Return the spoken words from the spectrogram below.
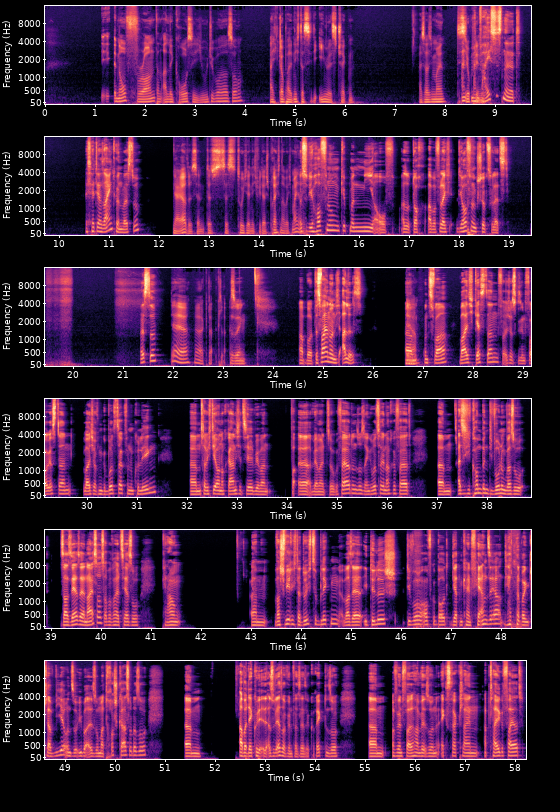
No front an alle große YouTuber oder so. Aber ich glaube halt nicht, dass sie die E-Mails checken. Weißt du, was ich meine? Das Man, juckt man nicht. weiß es nicht. Es hätte ja sein können, weißt du? Ja, ja, das, ja- das, das tue ich ja nicht widersprechen, aber ich meine ja. Weißt du, die Hoffnung gibt man nie auf. Also doch, aber vielleicht, die Hoffnung stirbt zuletzt. Weißt du? Ja, ja, ja, klar, klar. Deswegen. Aber das war ja noch nicht alles. Ja. Ähm, und zwar war ich gestern, für euch aus gesehen vorgestern, war ich auf dem Geburtstag von einem Kollegen. Ähm, das habe ich dir auch noch gar nicht erzählt. Wir waren, äh, wir haben halt so gefeiert und so, seinen Geburtstag nachgefeiert. Ähm, als ich gekommen bin, die Wohnung war so, sah sehr, sehr nice aus, aber war halt sehr so, keine Ahnung, ähm, war schwierig da durchzublicken, war sehr idyllisch, die Wohnung aufgebaut. Die hatten keinen Fernseher, die hatten aber ein Klavier und so überall so Matroschkas oder so. Ähm, Aber der Kollege, also der ist auf jeden Fall sehr, sehr korrekt und so. Ähm, auf jeden Fall haben wir so einen extra kleinen Abteil gefeiert.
